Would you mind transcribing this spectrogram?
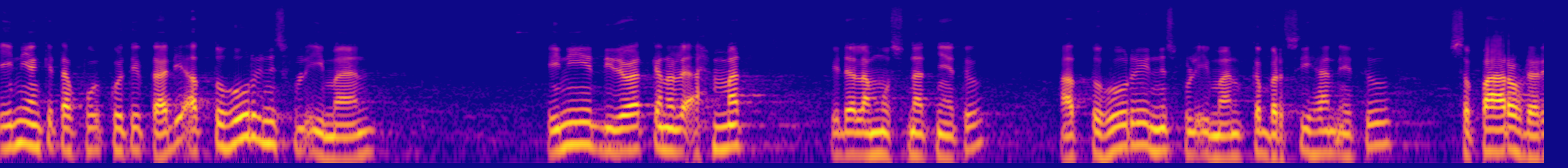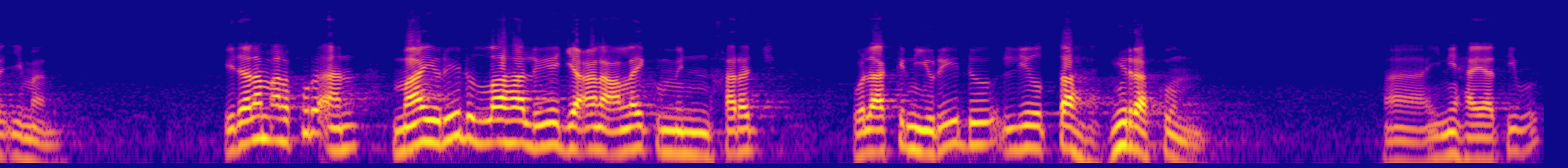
ini yang kita kutip tadi at-tuhur nisful iman. Ini diriwayatkan oleh Ahmad di dalam musnadnya itu at-tuhuri nisful iman, kebersihan itu separuh dari iman. Di dalam Al-Quran, ma yuridullah liyaja'ala alaikum min haraj, walakin yuridu liyutahhirakum. Nah, ini hayati bu.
